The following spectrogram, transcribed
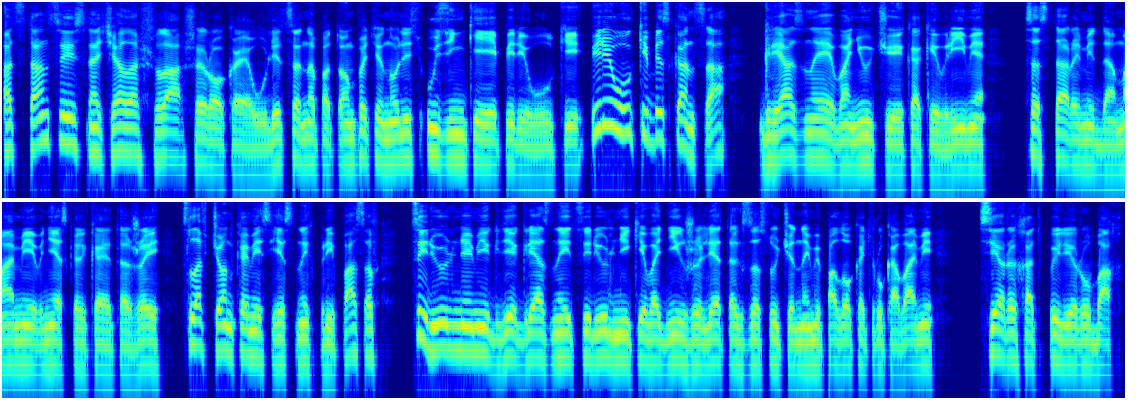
От станции сначала шла широкая улица, но потом потянулись узенькие переулки. Переулки без конца, грязные, вонючие, как и в Риме, со старыми домами в несколько этажей, с ловчонками съестных припасов, цирюльнями, где грязные цирюльники в одних жилетах с засученными по локоть рукавами – серых от пыли рубах,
